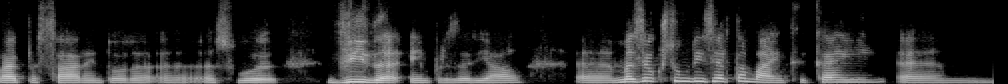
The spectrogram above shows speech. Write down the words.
vai passar em toda a, a sua vida empresarial, uh, mas eu costumo dizer também que quem um, ehm,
